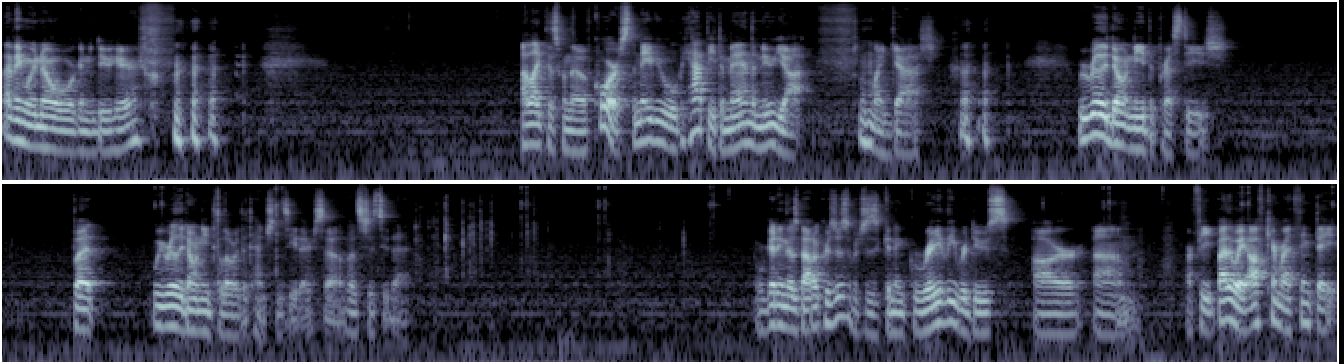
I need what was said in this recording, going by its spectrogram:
I think we know what we're going to do here. I like this one though. Of course, the Navy will be happy to man the new yacht. Oh my gosh. we really don't need the prestige. But we really don't need to lower the tensions either, so let's just do that. We're getting those battle cruisers, which is going to greatly reduce our um, our feet. By the way, off camera, I think they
